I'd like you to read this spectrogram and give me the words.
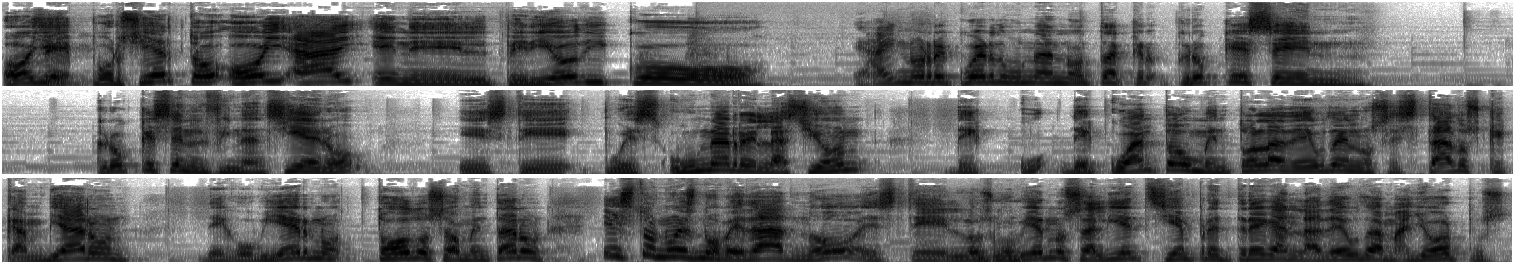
oye, Sí. por cierto, hoy hay en el periódico, ay, no recuerdo una nota, creo, creo que es en, creo que es en el financiero, este, pues una relación de, de cuánto aumentó la deuda en los estados que cambiaron de gobierno, todos aumentaron. Esto no es novedad, ¿no? Este, los gobiernos salientes siempre entregan la deuda mayor, pues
